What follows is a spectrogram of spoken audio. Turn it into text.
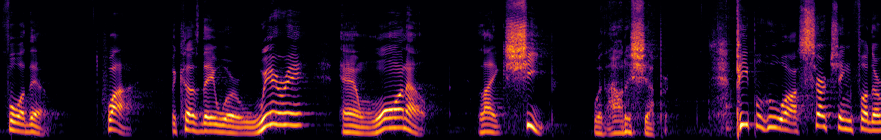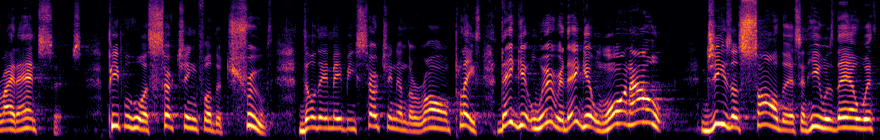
for them. Why? Because they were weary and worn out like sheep without a shepherd. People who are searching for the right answers, people who are searching for the truth, though they may be searching in the wrong place, they get weary, they get worn out. Jesus saw this and he was there with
